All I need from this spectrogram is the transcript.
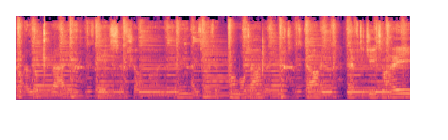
Gonna look right in the face of sharp mind again. One more time, darling. F to G to A,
